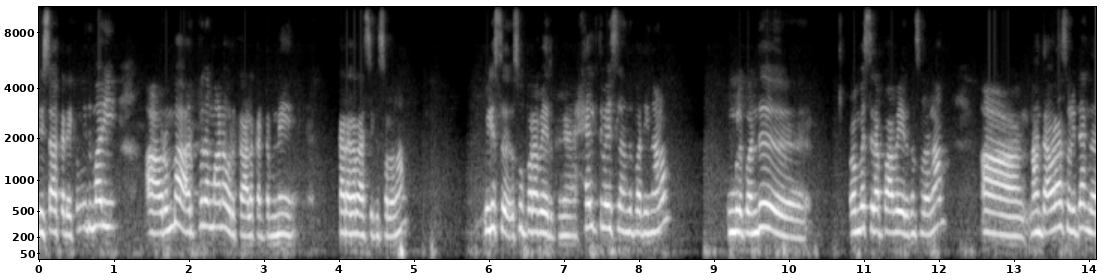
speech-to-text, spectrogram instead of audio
விசா கிடைக்கும். இது மாதிரி ரொம்ப அற்புதமான ஒரு காலகட்டம்னே கடகராசிக்கு சொல்லலாம். மிக சூப்பராகவே இருக்குங்க. ஹெல்த் வைஸில் வந்து பார்த்தீங்கன்னாலும் உங்களுக்கு வந்து ரொம்ப சிறப்பாகவே இருக்குன்னு சொல்லலாம். நான் தவறாக சொல்லிவிட்டு அந்த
